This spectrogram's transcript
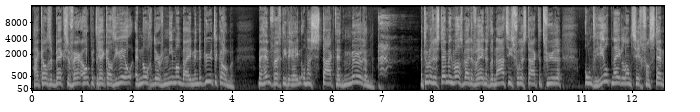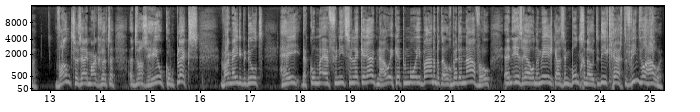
Hij kan zijn bek zo ver opentrekken als hij wil en nog durft niemand bij hem in de buurt te komen. Bij hem vraagt iedereen om een staakt het meuren. En toen er een stemming was bij de Verenigde Naties voor een staakt het vuren, onthield Nederland zich van stemmen. Want, zo zei Mark Rutte, het was heel complex. Waarmee hij bedoelt, hé, hey, dat komt me even niet zo lekker uit nou. Ik heb een mooie baan op het oog bij de NAVO. En Israël en Amerika zijn bondgenoten die ik graag te vriend wil houden.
